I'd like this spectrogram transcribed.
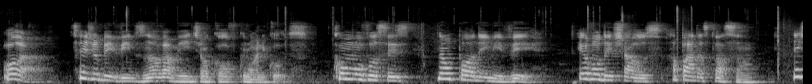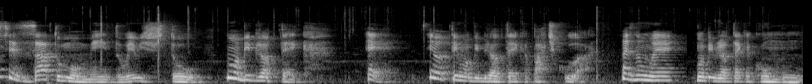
Olá, sejam bem-vindos novamente ao Call of Chronicles. Como vocês não podem me ver, eu vou deixá-los a par da situação. Neste exato momento eu estou numa biblioteca. É, eu tenho uma biblioteca particular, mas não é uma biblioteca comum.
